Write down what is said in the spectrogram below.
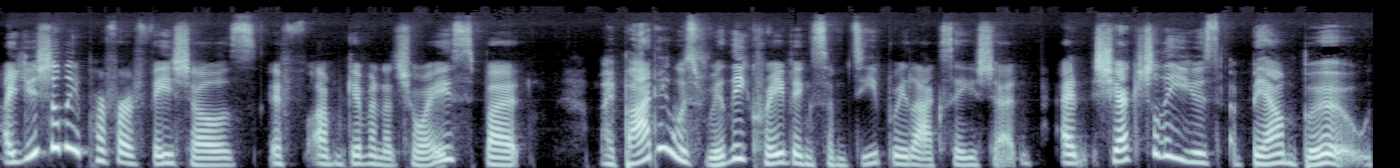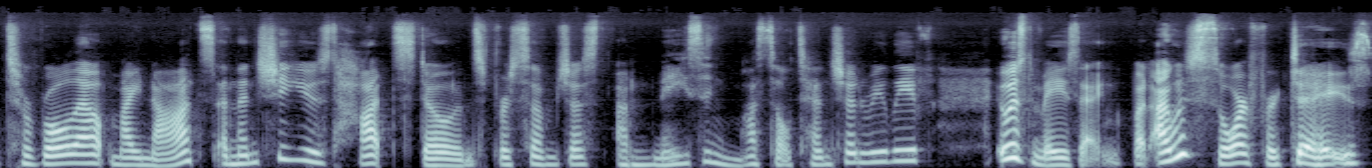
I usually prefer facials if I'm given a choice, but my body was really craving some deep relaxation. And she actually used bamboo to roll out my knots, and then she used hot stones for some just amazing muscle tension relief. It was amazing, but I was sore for days.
